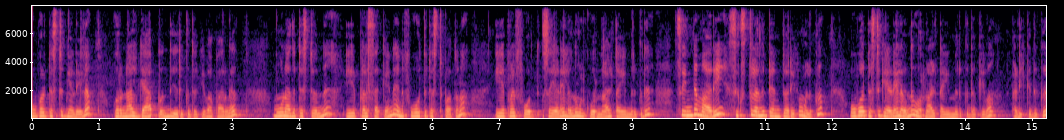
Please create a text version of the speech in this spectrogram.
ஒவ்வொரு டெஸ்ட்டுக்கும் இடையில ஒரு நாள் கேப் வந்து இருக்குது ஓகேவா பாருங்கள் மூணாவது டெஸ்ட் வந்து April second and fourth test பார்த்தோன்னா ஏப்ரல் ஃபோர்த் ஸோ இடையில வந்து உங்களுக்கு ஒரு நாள் டைம் இருக்குது. ஸோ இந்த மாதிரி சிக்ஸ்த்துலேருந்து டென்த் வரைக்கும் உங்களுக்கு ஒவ்வொரு டெஸ்ட்டுக்கு இடையில வந்து ஒரு நாள் டைம் இருக்குது ஓகேவா படிக்கிறதுக்கு.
